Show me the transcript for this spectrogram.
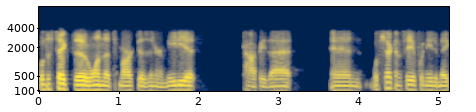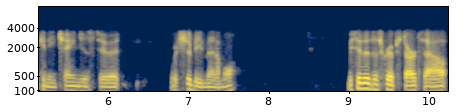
We'll just take the one that's marked as intermediate, copy that, and we'll check and see if we need to make any changes to it, which should be minimal. We see that the script starts out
